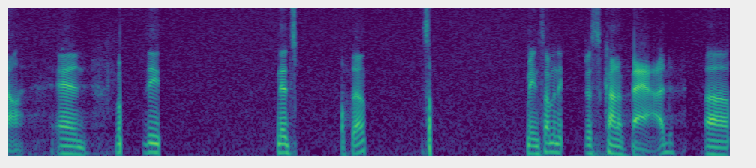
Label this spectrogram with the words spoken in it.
not. And these, it's them. I mean, some of these just kind of bad. Um,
